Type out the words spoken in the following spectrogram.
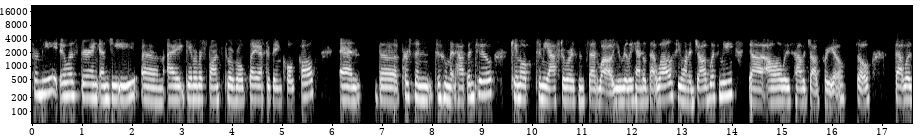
For me, it was during MGE. Um, I gave a response to a role play after being cold called, and the person to whom it happened to came up to me afterwards and said, "Wow, you really handled that well. If you want a job with me, uh, I'll always have a job for you." So that was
